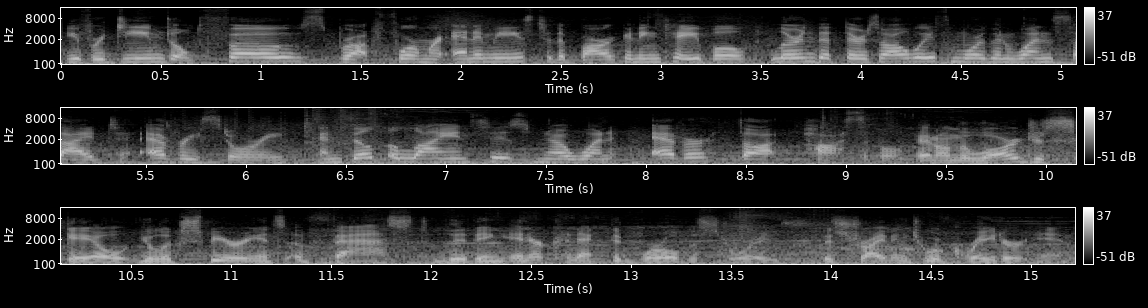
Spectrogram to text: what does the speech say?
You've redeemed old foes, brought former enemies to the bargaining table, learned that there's always more than one side to every story, and built alliances no one ever thought possible. And on the largest scale, you'll experience a vast, living, interconnected world of stories that's striving to a greater end.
